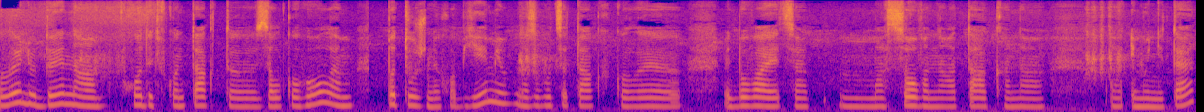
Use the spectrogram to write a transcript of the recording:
Коли людина входить в контакт е, з алкоголем потужних об'ємів, назву це так, коли відбувається масована атака на е, імунітет,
